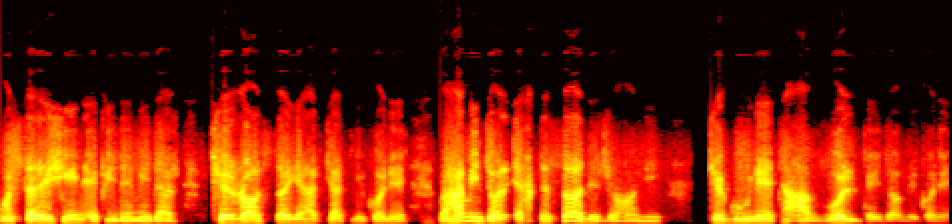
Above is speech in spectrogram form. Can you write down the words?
گسترش این اپیدمی در چه راستایی حرکت می‌کنه و همینطور اقتصاد جهانی چگونه تحول پیدا می‌کنه.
